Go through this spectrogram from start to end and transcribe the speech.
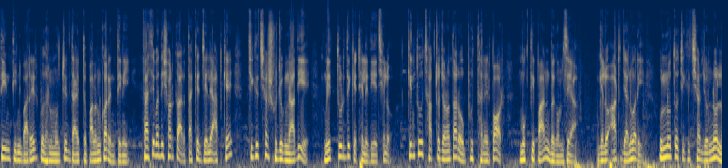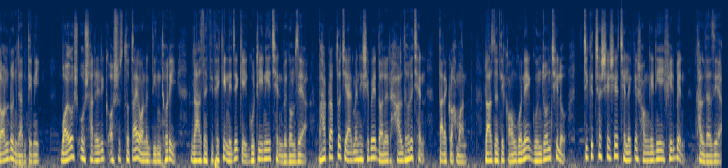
তিন তিনবারের প্রধানমন্ত্রীর দায়িত্ব পালন করেন তিনি। ফ্যাসিবাদী সরকার তাকে জেলে আটকে চিকিৎসার সুযোগ না দিয়ে মৃত্যুর দিকে ঠেলে দিয়েছিল। কিন্তু ছাত্র জনতার অভ্যুত্থানের পর মুক্তি পান বেগম জিয়া। গেল আট জানুয়ারি উন্নত চিকিৎসার জন্য লন্ডন যান তিনি। বয়স ও শারীরিক অসুস্থতায় অনেক দিন ধরেই রাজনীতি থেকে নিজেকে গুটিয়ে নিয়েছেন বেগম জিয়া। ভারপ্রাপ্ত চেয়ারম্যান হিসেবে দলের হাল ধরেছেন তারেক রহমান। রাজনৈতিক অঙ্গনে গুঞ্জন ছিল, চিকিৎসা শেষে ছেলেকে সঙ্গে নিয়েই ফিরবেন খালেদা জিয়া।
